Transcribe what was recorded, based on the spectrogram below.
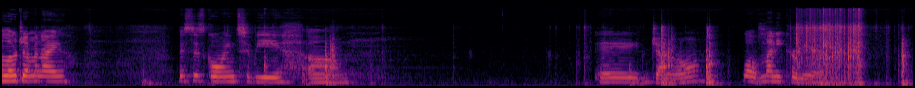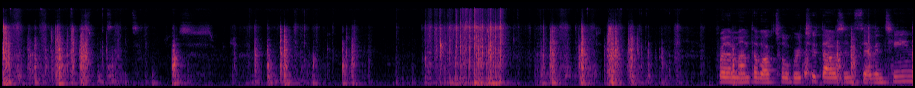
Hello, Gemini. This is going to be um, a general, well, money career. For the month of October 2017,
